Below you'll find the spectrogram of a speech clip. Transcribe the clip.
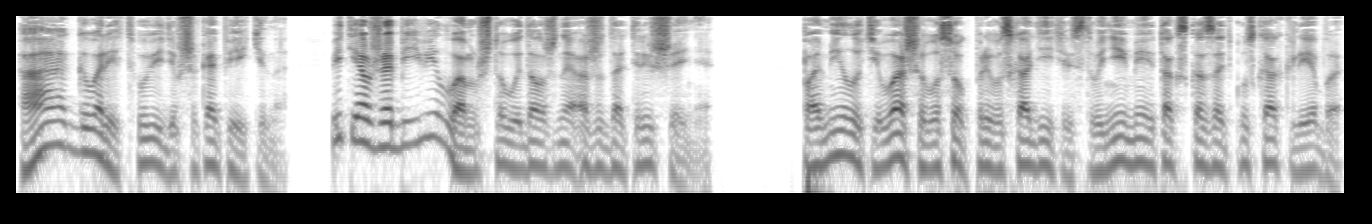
«А, — говорит, увидевши Копейкина, — ведь я уже объявил вам, что вы должны ожидать решения. Помилуйте, ваше высокопревосходительство, не имею, так сказать, куска хлеба.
